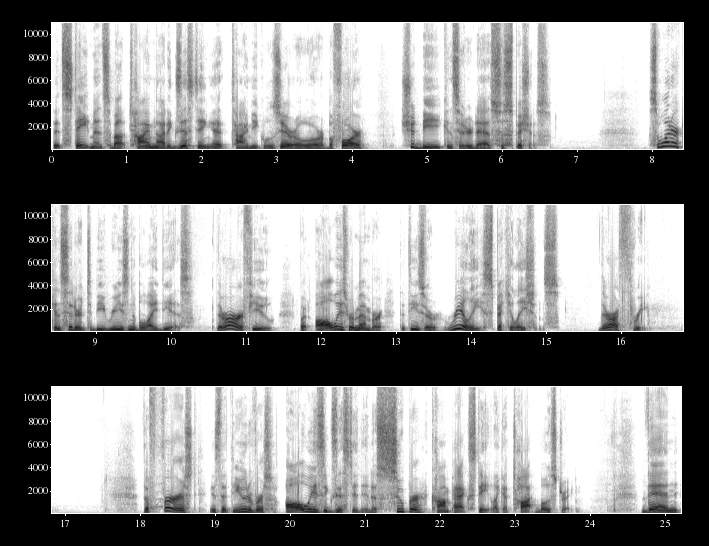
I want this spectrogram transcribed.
that statements about time not existing at time equals zero or before should be considered as suspicious. So what are considered to be reasonable ideas? There are a few, but always remember that these are really speculations. There are three. The first is that the universe always existed in a super compact state, like a taut bowstring. Then,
